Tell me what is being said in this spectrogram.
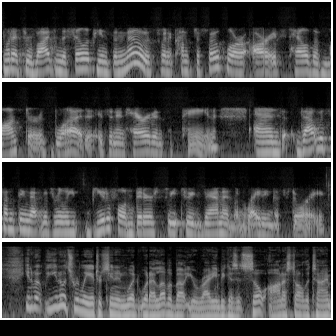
what has survived in the Philippines the most when it comes to folklore are its tales of monsters, blood. It's an inheritance of pain. And that was something that was really beautiful and bittersweet to examine when writing the story. You know, you know what's really interesting and what, what I love about your writing because it's so honest all the time.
